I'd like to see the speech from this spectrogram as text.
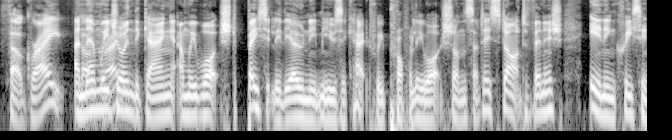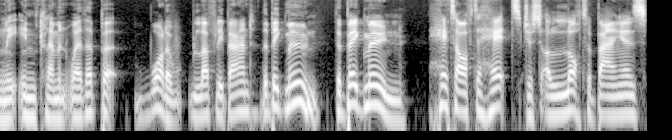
Felt great. And Felt then we great. joined the gang and we watched basically the only music act we properly watched on the Saturday, start to finish, in increasingly inclement weather. But what a lovely band, The Big Moon. The Big Moon. Hit after hit, just a lot of bangers,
